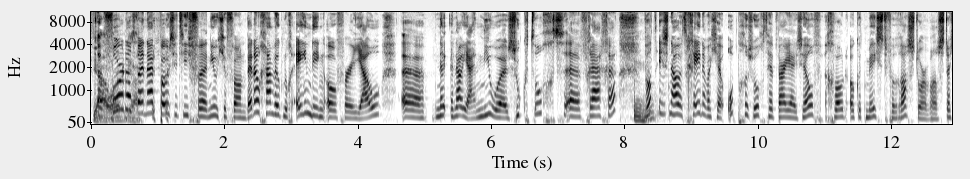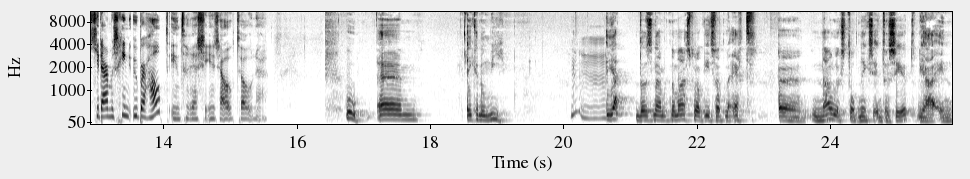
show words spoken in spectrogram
Ja, Nou, voordat ja. wij naar het positief eh, nieuwtje van Benno gaan, wil ik nog één ding over jou. eh, nou ja, een nieuwe zoektocht eh, vragen. Mhm. Wat is nou hetgene wat jij opgezocht hebt waar jij zelf gewoon ook het meest verrast door was? Dat je daar misschien überhaupt interesse in zou tonen? Oeh, ehm, economie. Ja, dat is namelijk normaal gesproken iets wat me echt eh, nauwelijks tot niks interesseert. Ja, in,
